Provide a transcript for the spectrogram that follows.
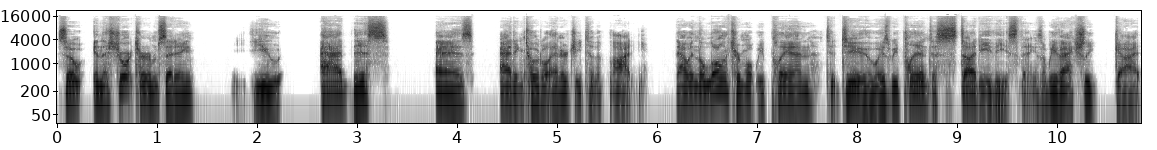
So in the short term setting, you add this as adding total energy to the body. Now, in the long term, what we plan to do is we plan to study these things. And we've actually got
